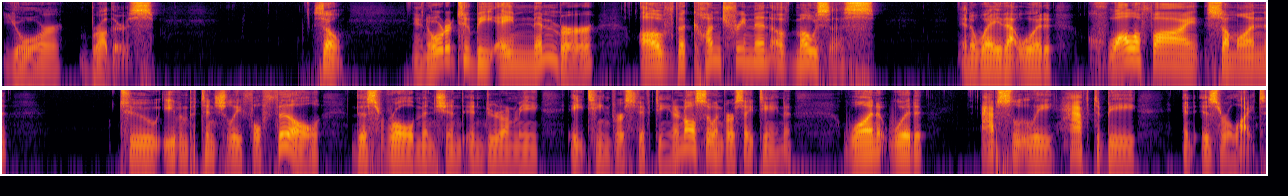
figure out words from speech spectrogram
your brothers. So, in order to be a member of the countrymen of Moses, in a way that would qualify someone to even potentially fulfill this role mentioned in Deuteronomy 18, verse 15, and also in verse 18, one would absolutely have to be an Israelite.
